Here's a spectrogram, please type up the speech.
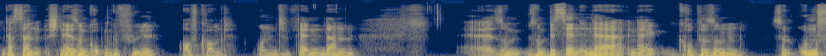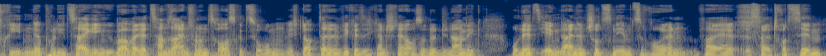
dass dann schnell so ein Gruppengefühl aufkommt. Und wenn dann äh, so, so ein bisschen in der, in der Gruppe so ein, so ein Unfrieden der Polizei gegenüber, weil jetzt haben sie einen von uns rausgezogen. Ich glaube, dann entwickelt sich ganz schnell auch so eine Dynamik, ohne jetzt irgendeinen in Schutz nehmen zu wollen, weil es halt trotzdem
